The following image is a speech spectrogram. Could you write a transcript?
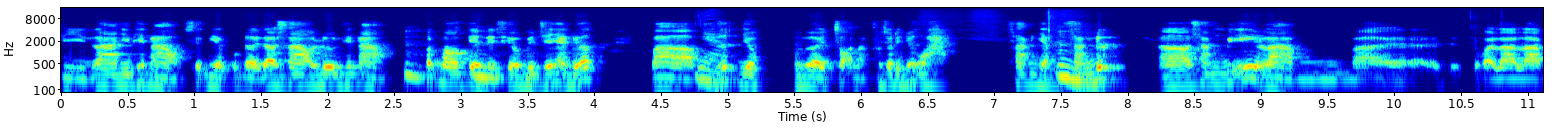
gì ra như thế nào sự nghiệp cuộc đời ra sao lương thế nào ừ. mất bao tiền để siêu biên chế nhà nước và yeah. Dạ. rất nhiều người chọn là cho đi nước ngoài sang Nhật ừ. sang Đức uh, sang Mỹ làm uh, gọi là làm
